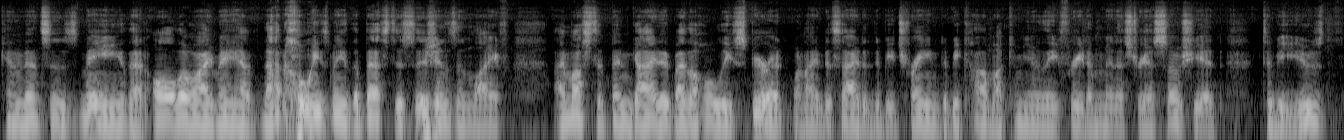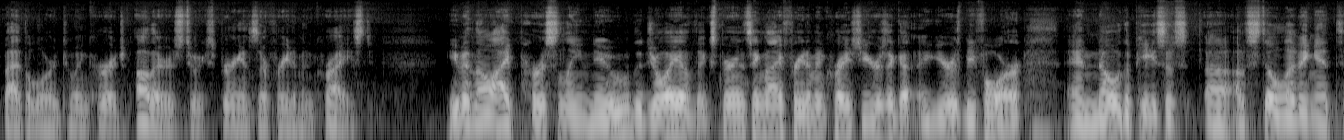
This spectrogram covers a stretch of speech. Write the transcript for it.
convinces me that although I may have not always made the best decisions in life, I must have been guided by the Holy Spirit when I decided to be trained to become a Community Freedom Ministry associate to be used by the Lord to encourage others to experience their freedom in Christ. Even though I personally knew the joy of experiencing my freedom in Christ years ago, years before, and know the peace of uh, of still living it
